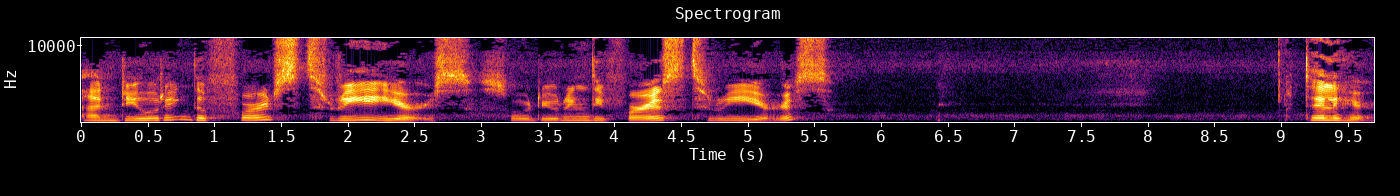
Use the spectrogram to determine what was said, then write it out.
and during the first three years, so during the first three years, till here,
